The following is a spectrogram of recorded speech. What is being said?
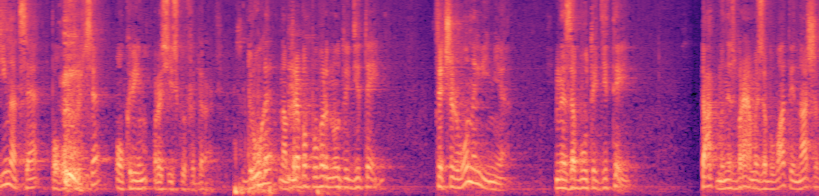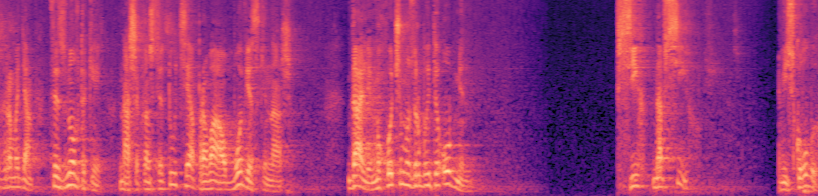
Всі на це погоджуються, окрім Російської Федерації. Друге, нам треба повернути дітей. Це червона лінія не забути дітей. Так, ми не збираємось забувати наших громадян. Це знов таки наша конституція, права, обов'язки наші. Далі ми хочемо зробити обмін всіх на всіх. Військових,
